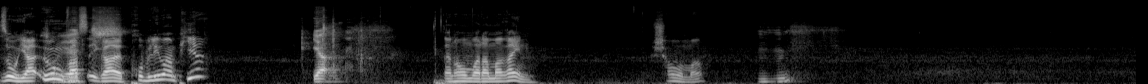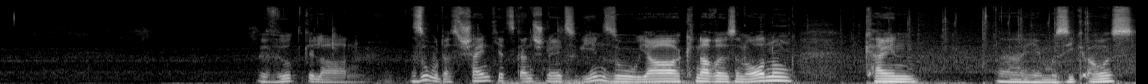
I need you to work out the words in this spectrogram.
So, ja, irgendwas, jetzt. egal. Problem am Pier? Ja. Dann hauen wir da mal rein. Schauen wir mal. Mhm. Wird geladen. So, das scheint jetzt ganz schnell zu gehen. So, ja, Knarre ist in Ordnung. Kein... Ah, hier Musik aus.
